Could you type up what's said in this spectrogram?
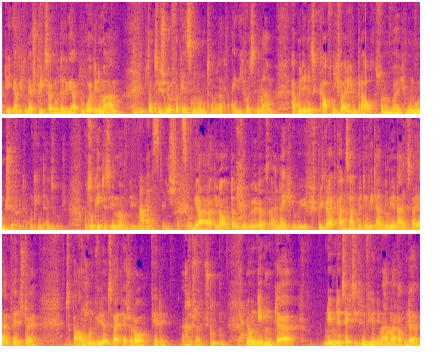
die habe ich den als Spielzeugmodell gehabt und wollte den immer haben. Mhm. Dann zwischendurch vergessen und habe mir gedacht, eigentlich wollte ich den immer haben. Habe mir den jetzt gekauft, nicht weil ich ihn brauche, sondern weil ich mir einen Wunsch erfüllt habe, einen Kindheitswunsch. Und so geht es immer und immer. wieder. Arbeitest du die Station? Ja, genau. Dann fällt mir wieder was ein. ne? Ich, ich spiele gerade ganz hart mit dem Gedanken, mir in ein, zwei Jahren Pferdestall zu bauen Okay. und wieder zwei Percheron-Pferde anzuschaffen, Okay. Stuten. Ja. Ne, und neben, der, neben den 60 Rindviechern, die haben wir einfach wieder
